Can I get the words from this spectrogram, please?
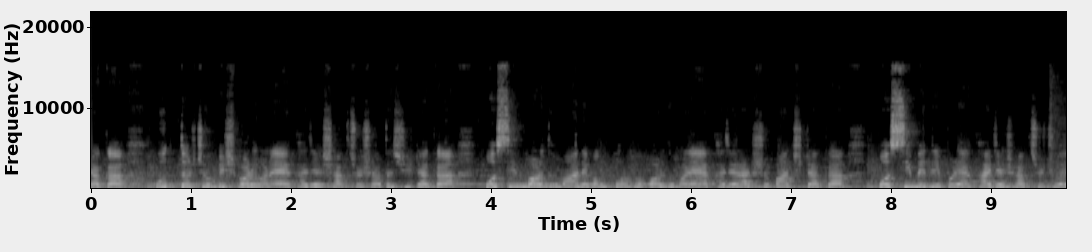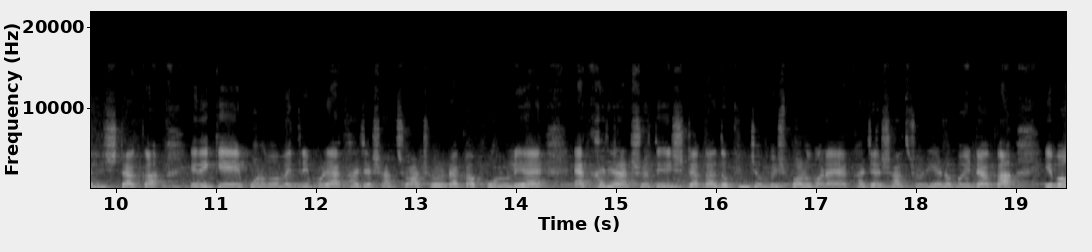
টাকা, উত্তর চব্বিশ পরগনায় এক হাজার সাতশো সাতাশি টাকা, পশ্চিম বর্ধমান এবং পূর্ব বর্ধমানে এক হাজার আটশো পাঁচ টাকা, পশ্চিম মেদিনীপুরে এক হাজার সাতশো চুয়াল্লিশ টাকা, এদিকে পূর্ব মেদিনীপুরে এক হাজার সাতশো আঠেরো টাকা, পুরুলিয়ায় এক হাজার আটশো তিরিশ টাকা, দক্ষিণ চব্বিশ পরগনায় এক হাজার সাতশো নিরানব্বই টাকা এবং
